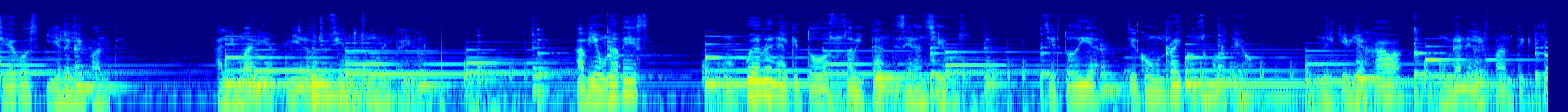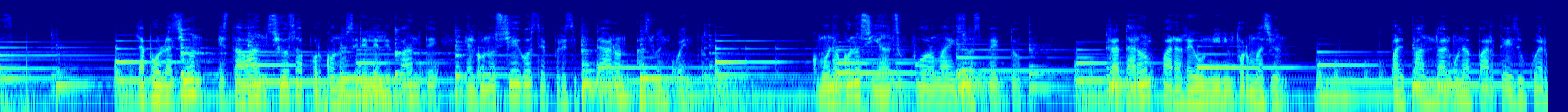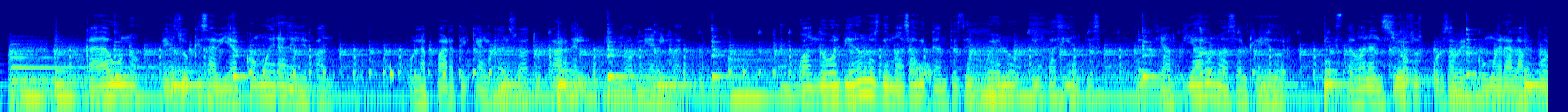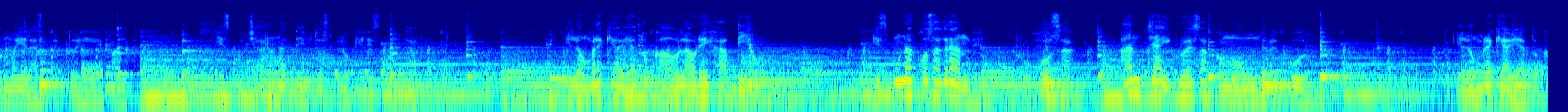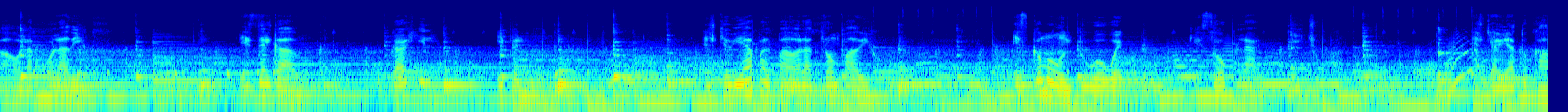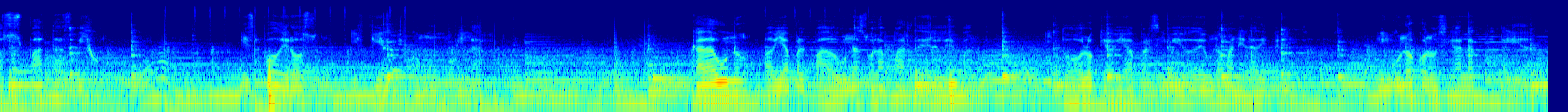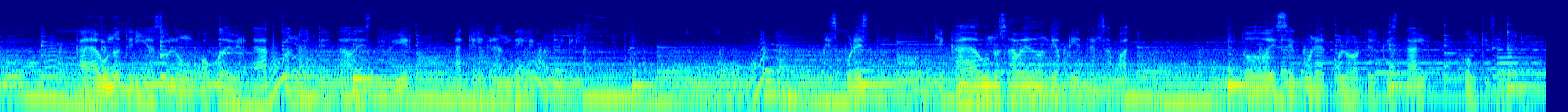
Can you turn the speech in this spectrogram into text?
ciegos y el elefante. Alemania 1891. Había una vez un pueblo en el que todos sus habitantes eran ciegos. Cierto día llegó un rey con su cortejo, en el que viajaba un gran elefante gris. La población estaba ansiosa por conocer el elefante y algunos ciegos se precipitaron a su encuentro. Como no conocían su forma y su aspecto, trataron para reunir información, palpando alguna parte de su cuerpo. Cada uno pensó que sabía cómo era el elefante, por la parte que alcanzó a tocar del enorme animal. Cuando volvieron los demás habitantes del pueblo impacientes, se ampliaron a su alrededor. Estaban ansiosos por saber cómo era la forma y el aspecto del elefante y escucharon atentos lo que les contaron. El hombre que había tocado la oreja dijo, es una cosa grande, rugosa, ancha y gruesa como un felpudo. El hombre que había tocado la cola dijo, es delgado, frágil y peludo. El que había palpado la trompa dijo, es como un tubo hueco que sopla y chupa. El que había tocado sus patas dijo, es poderoso Cada uno había palpado una sola parte del elefante y todo lo que había percibido de una manera diferente. Ninguno conocía la totalidad. Cada uno tenía solo un poco de verdad cuando intentaba describir aquel grande elefante gris. Es por esto que cada uno sabe dónde aprieta el zapato. Todo es según el color del cristal con que se mira.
